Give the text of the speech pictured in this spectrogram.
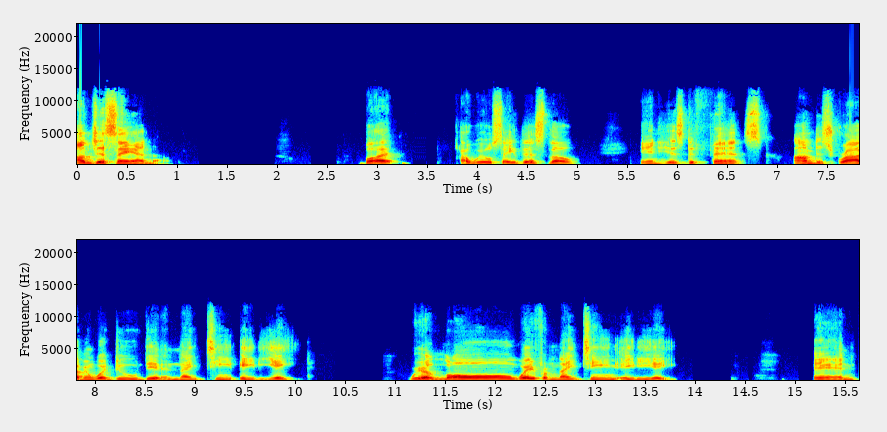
I'm just saying, though. But I will say this, though. In his defense, I'm describing what dude did in 1988. We're a long way from 1988. And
